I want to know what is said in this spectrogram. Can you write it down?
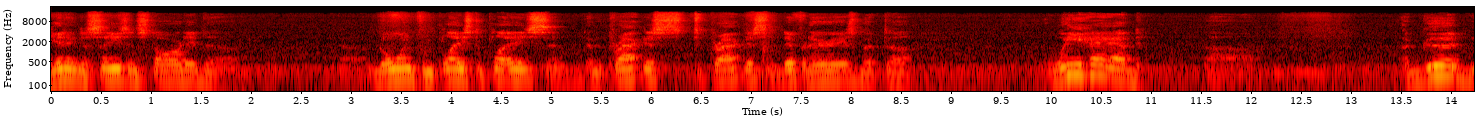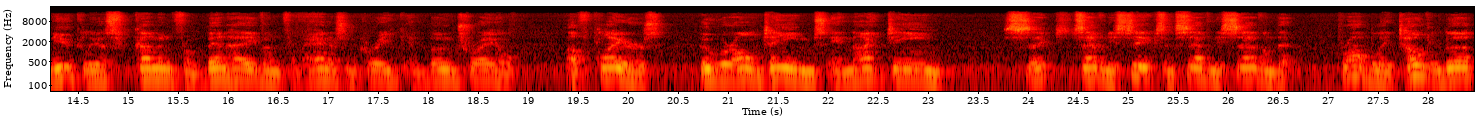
getting the season started, uh, uh, going from place to place and, and practice to practice in different areas, but, uh, we had, a good nucleus coming from Benhaven, from Anderson Creek and Boone Trail of players who were on teams in nineteen seventy-six and seventy-seven that probably totaled up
